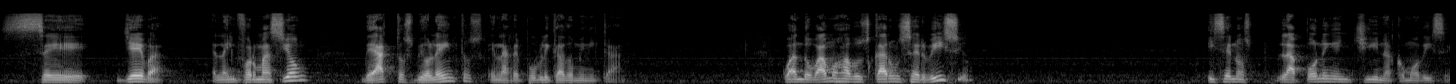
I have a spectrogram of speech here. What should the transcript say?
se lleva la información de actos violentos en la República Dominicana. Cuando vamos a buscar un servicio y se nos la ponen en China, como dicen.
